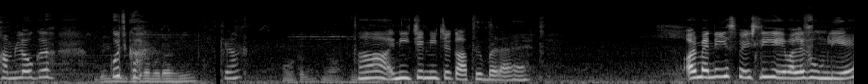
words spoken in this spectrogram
हम लोग कुछ कितना बड़ा है क्या? होटल हाँ नीचे नीचे काफ़ी बड़ा है। और मैंने स्पेशली ये वाले रूम लिए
